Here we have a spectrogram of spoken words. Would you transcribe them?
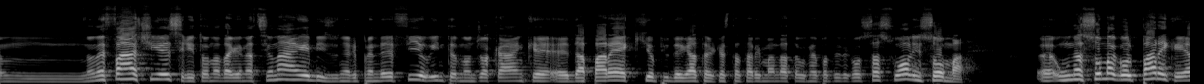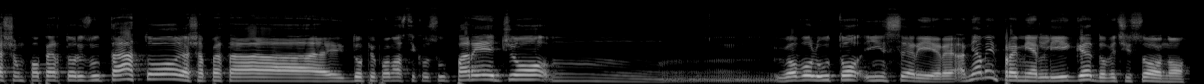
um, non è facile, si ritorna dalle nazionali, bisogna riprendere il filo. L'Inter non gioca anche eh, da parecchio, più altre che è stata rimandata l'ultima partita col Sassuolo. Insomma, eh, una somma gol pari che lascia un po' aperto il risultato, lascia aperta eh, il doppio pronostico sul pareggio. Mm, l'ho voluto inserire. Andiamo in Premier League dove ci sono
